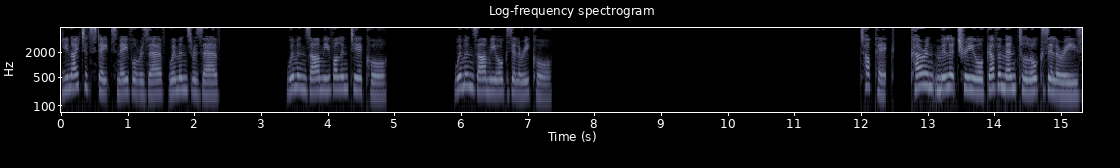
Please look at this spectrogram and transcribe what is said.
United States Naval Reserve Women's Reserve. Women's Army Volunteer Corps. Women's Army Auxiliary Corps. Topic Current military or governmental auxiliaries.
